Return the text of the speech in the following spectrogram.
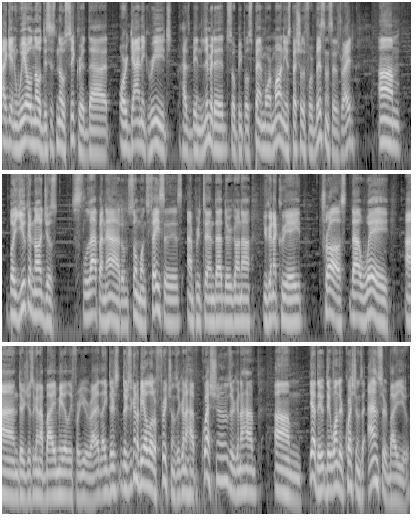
again, we all know this is no secret that organic reach has been limited, so people spend more money, especially for businesses, right? Um, but you cannot just slap an ad on someone's faces and pretend that they're gonna you're gonna create trust that way and they're just gonna buy immediately for you right like there's there's gonna be a lot of frictions they're gonna have questions they're gonna have um yeah they, they want their questions answered by you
